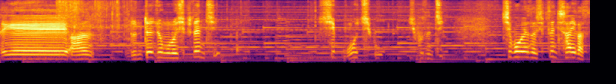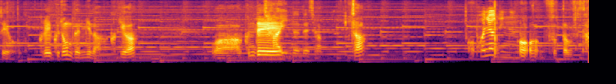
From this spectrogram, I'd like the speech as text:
되게 한 눈대중으로 10cm? 15? 15? 15cm? 15에서 10cm 사이 갔어요 그래 그 정도 됩니다 크기가 와자 근데 있는데 자. 자? 번여도 있는데 어어 무섭다 무섭다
